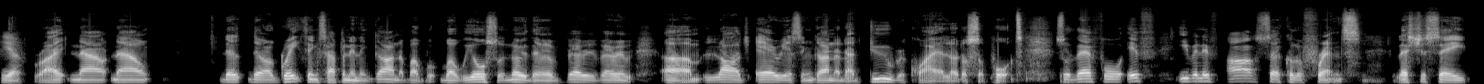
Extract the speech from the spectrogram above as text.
Yeah. Right now, now there, there are great things happening in Ghana, but, but we also know there are very, very, um, large areas in Ghana that do require a lot of support. So therefore, if, even if our circle of friends, let's just say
